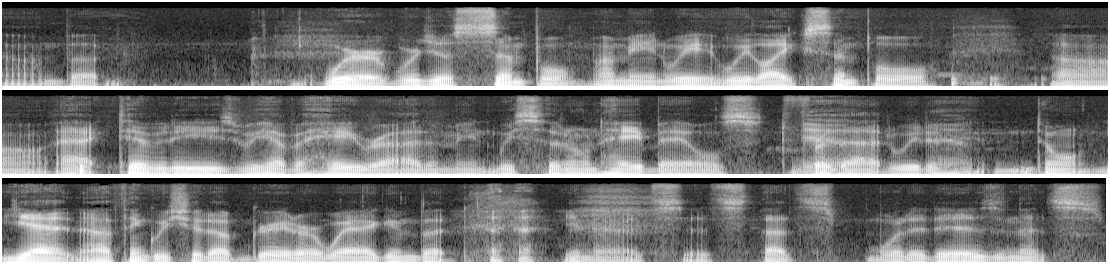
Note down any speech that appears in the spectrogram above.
Um, but we're we're just simple. I mean, we we like simple uh, activities. We have a hayride. I mean, we sit on hay bales for Yeah, that. We yeah. don't, yet. I think we should upgrade our wagon, but you know, it's it's that's what it is, and it's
